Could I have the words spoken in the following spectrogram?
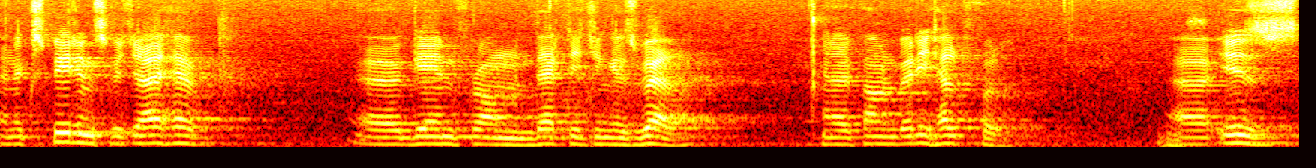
an experience which I have uh, gained from that teaching as well, and I found very helpful, uh, is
